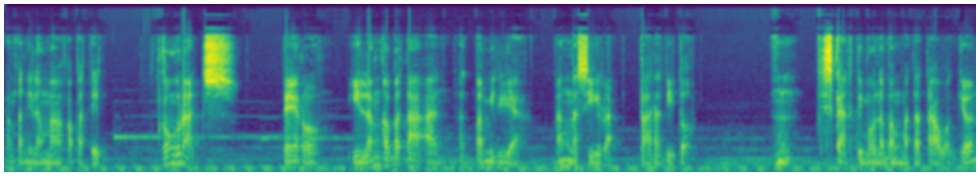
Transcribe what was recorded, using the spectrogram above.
ang kanilang mga kapatid. Congrats! Pero ilang kabataan at pamilya ang nasira para dito. Hmm, diskarte mo na bang matatawag yon?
